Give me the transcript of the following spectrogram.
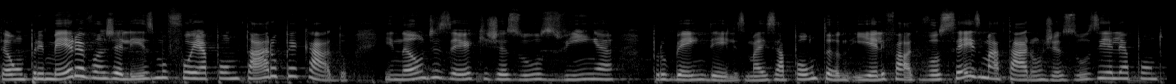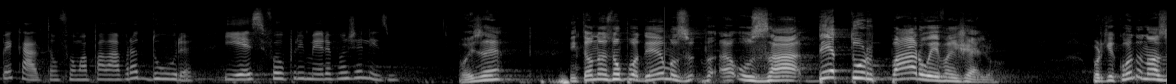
Então, o primeiro evangelismo foi apontar o pecado e não dizer que Jesus vinha para o bem deles, mas apontando. E ele fala que vocês mataram Jesus e ele aponta o pecado. Então, foi uma palavra dura. E esse foi o primeiro evangelismo. Pois é. Então nós não podemos ah, usar, deturpar o evangelho. Porque quando nós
